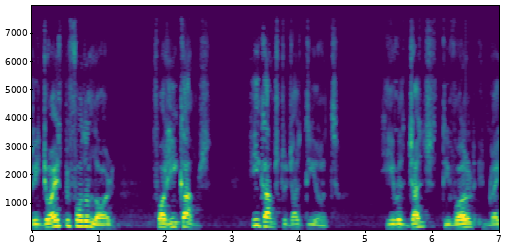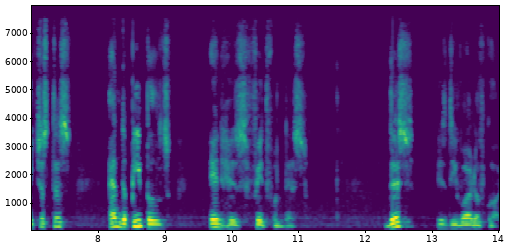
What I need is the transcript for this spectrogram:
rejoice before the Lord, for he comes. He comes to judge the earth. He will judge the world in righteousness and the peoples in his faithfulness. This is the word of God.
